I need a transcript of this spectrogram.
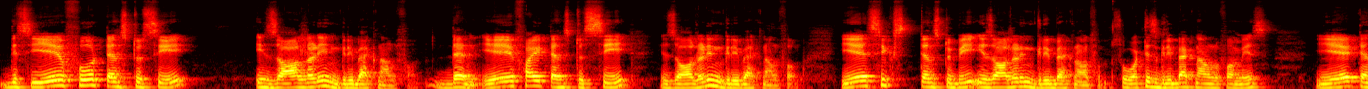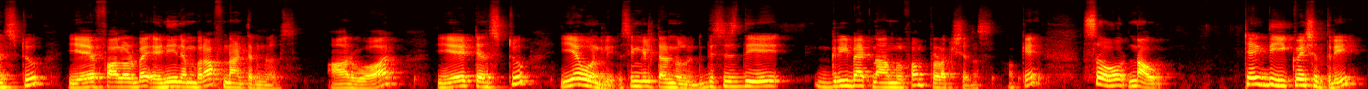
this a4 tends to c is already in Greibach null form. Then a5 tends to c is already in Greibach null form. A6 tends to b is already in Greibach null form. So what is Greibach null form is a tends to a followed by any number of non-terminals. Or or a tends to a only single terminal this is the Greback normal form productions. Okay? So now take the equation 3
